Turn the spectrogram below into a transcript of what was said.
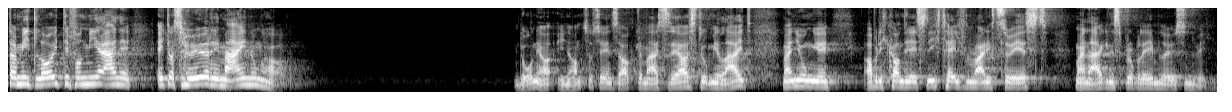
damit Leute von mir eine etwas höhere Meinung haben? Und ohne ihn anzusehen, sagt der Meister, ja, es tut mir leid, mein Junge, aber ich kann dir jetzt nicht helfen, weil ich zuerst mein eigenes Problem lösen will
